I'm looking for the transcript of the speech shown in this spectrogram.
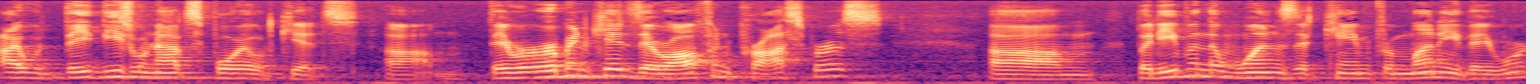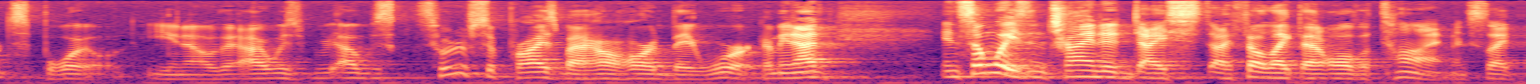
I would, they, these were not spoiled kids. Um, they were urban kids. They were often prosperous, um, but even the ones that came from money, they weren't spoiled. You know, I was I was sort of surprised by how hard they work. I mean, I in some ways in China, I, I felt like that all the time. It's like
